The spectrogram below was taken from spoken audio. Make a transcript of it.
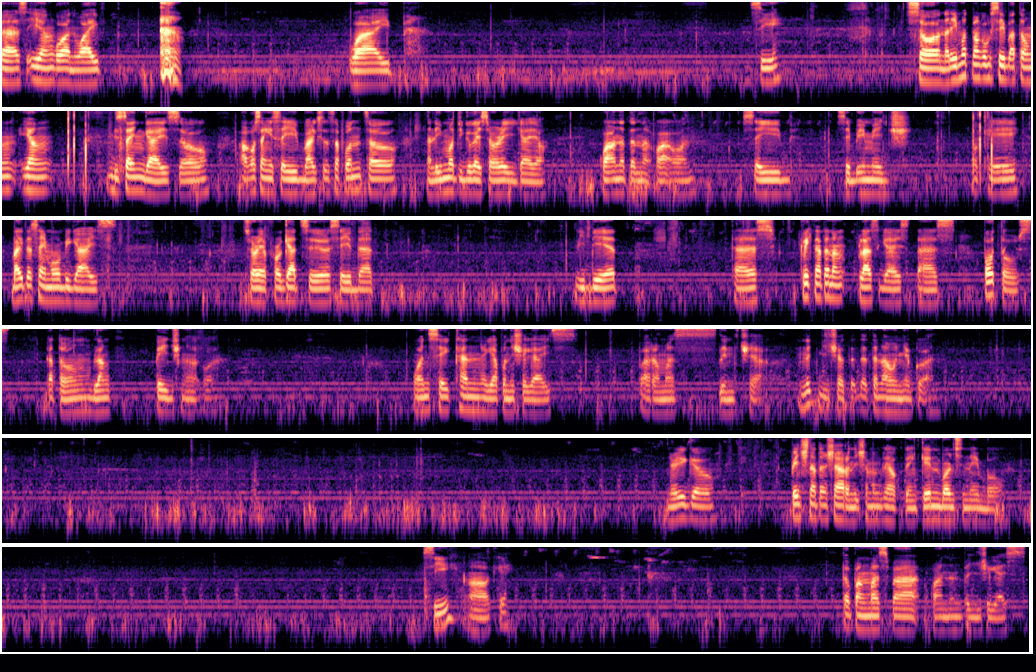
Tas iyang kuan wipe wipe See? So, nalimot man kong save atong yang design guys. So, ako sang i-save balik sa, sa phone. So, nalimot yung guys. Sorry kayo. Kuhaan na to na. Kuhaan. Save. Save image. Okay. Balik na sa movie guys. Sorry, I forgot to say that. We did. Tapos, click na to ng plus guys. Tapos, photos. Katong blank page nga ako. One second, nagyapon ni siya guys. Para mas lindot siya. Hindi siya tatanawin niya ko. There you go. Pinch natin siya, hindi siya maglihok. Then, Ken Barnes enable. See? Oh, okay. Ito pang mas pa, kuanan pa dyan siya guys.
